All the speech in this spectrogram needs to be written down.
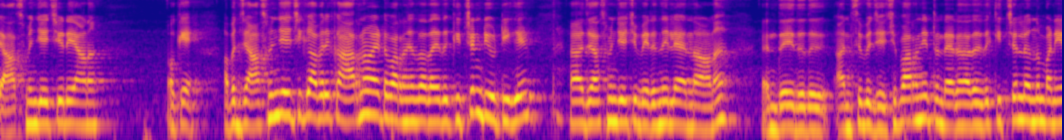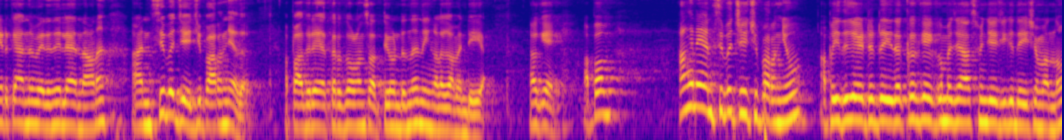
ജാസ്മിൻ ചേച്ചിയുടെയാണ്. ഓക്കെ അപ്പോൾ ജാസ്മിൻ ചേച്ചിക്ക് അവർ കാരണമായിട്ട് പറഞ്ഞത് അതായത് കിച്ചൺ ഡ്യൂട്ടിക്ക് ജാസ്മിൻ ചേച്ചി വരുന്നില്ല എന്നാണ് എന്ത് ചെയ്തത്? അൻസിബ ചേച്ചി പറഞ്ഞിട്ടുണ്ടായിരുന്നത് അതായത് കിച്ചണിലൊന്നും പണിയെടുക്കാനൊന്നും വരുന്നില്ല എന്നാണ് അൻസിബ ചേച്ചി പറഞ്ഞത്. അപ്പോൾ അതിൽ എത്രത്തോളം സത്യമുണ്ടെന്ന് നിങ്ങൾ കമന്റ് ചെയ്യുക. ഓക്കെ അപ്പം അങ്ങനെ അൻസിബ ചേച്ചി പറഞ്ഞു. അപ്പോൾ ഇത് കേട്ടിട്ട് ഇതൊക്കെ കേൾക്കുമ്പോൾ ജാസ്മിൻ ചേച്ചിക്ക് ദേഷ്യം വന്നു.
